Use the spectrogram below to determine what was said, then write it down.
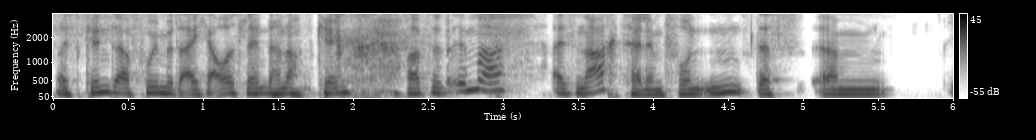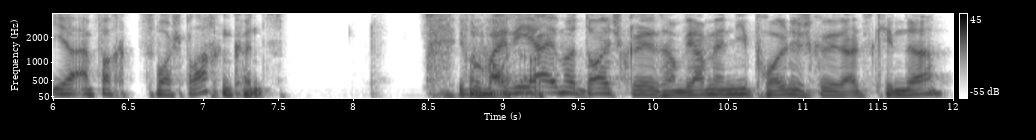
als Kind auch früh mit euch Ausländern abgehängt, habe das immer als Nachteil empfunden, dass ähm, ihr einfach zwei Sprachen könnt. Von Wobei Haus wir ja aus. immer Deutsch geredet haben. Wir haben ja nie Polnisch geredet als Kinder.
